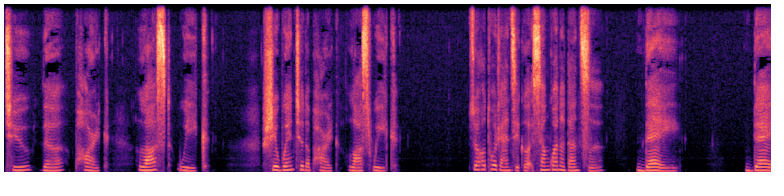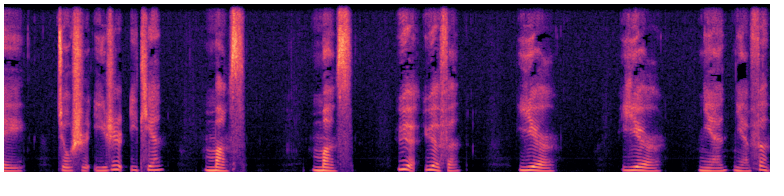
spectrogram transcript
to the park last week. She went to the park last week. 最后拓展几个相关的单词：day day 就是一日一天；month month 月月份；year year 年年份。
